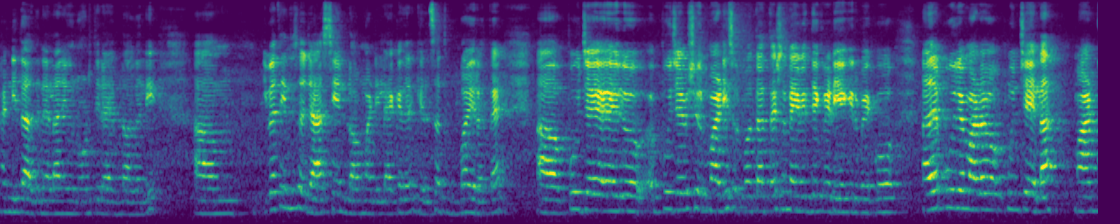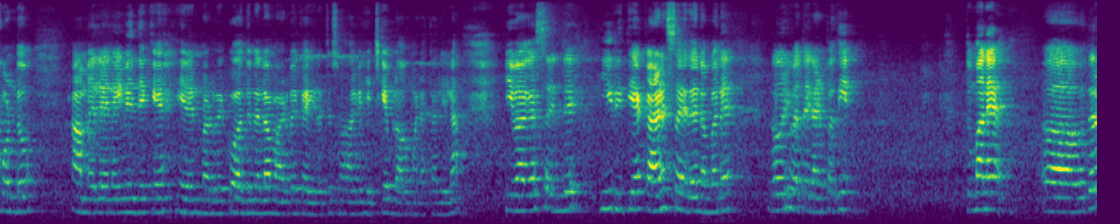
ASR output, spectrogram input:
ಖಂಡಿತ ಅದನ್ನೆಲ್ಲ ನೀವು ನೋಡ್ತೀರಾ ಈ ಬ್ಲಾಗಲ್ಲಿ ಇವತ್ತಿನ ದಿವಸ ಜಾಸ್ತಿ ಏನು ಬ್ಲಾಗ್ ಮಾಡಿಲ್ಲ. ಯಾಕೆಂದರೆ ಕೆಲಸ ತುಂಬ ಇರುತ್ತೆ. ಪೂಜೆ ಪೂಜೆ ಶುರು ಮಾಡಿ ಸ್ವಲ್ಪ ಹೊತ್ತಾದ ತಕ್ಷಣ ನೈವೇದ್ಯಕ್ಕೆ ರೆಡಿಯಾಗಿರಬೇಕು ಆದರೆ ಪೂಜೆ ಮಾಡೋ ಮುಂಚೆ ಎಲ್ಲ ಮಾಡಿಕೊಂಡು ಆಮೇಲೆ ನೈವೇದ್ಯಕ್ಕೆ ಏನೇನು ಮಾಡಬೇಕು ಅದನ್ನೆಲ್ಲ ಮಾಡಬೇಕಾಗಿರುತ್ತೆ. ಸೊ ಹಾಗೆ ಹೆಚ್ಚಿಗೆ ಬ್ಲಾಗ್ ಮಾಡೋಕ್ಕಾಗಲಿಲ್ಲ. ಇವಾಗ ಸಂಜೆ ಈ ರೀತಿಯಾಗಿ ಕಾಣಿಸ್ತಾ ಇದೆ ನಮ್ಮನೆ ಗೌರಿ ಮತ್ತು ಗಣಪತಿ. ತುಂಬಾ ಒಂಥರ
